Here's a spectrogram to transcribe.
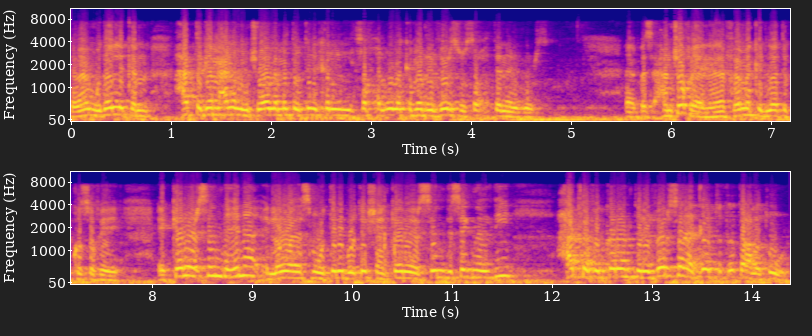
تمام وده اللي كان حتى جه معانا من شوية لما انت قلت لي خلي الصفحة الأولى كمان reverse والصفحة الثانية reverse آه، بس هنشوفها يعني أنا هفهمك دلوقتي القصة في إيه. ال carrier send هنا اللي هو اسمه teleprotection carrier send signal دي حتى في ال current reversal هتلاقيها بتتقطع على طول.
